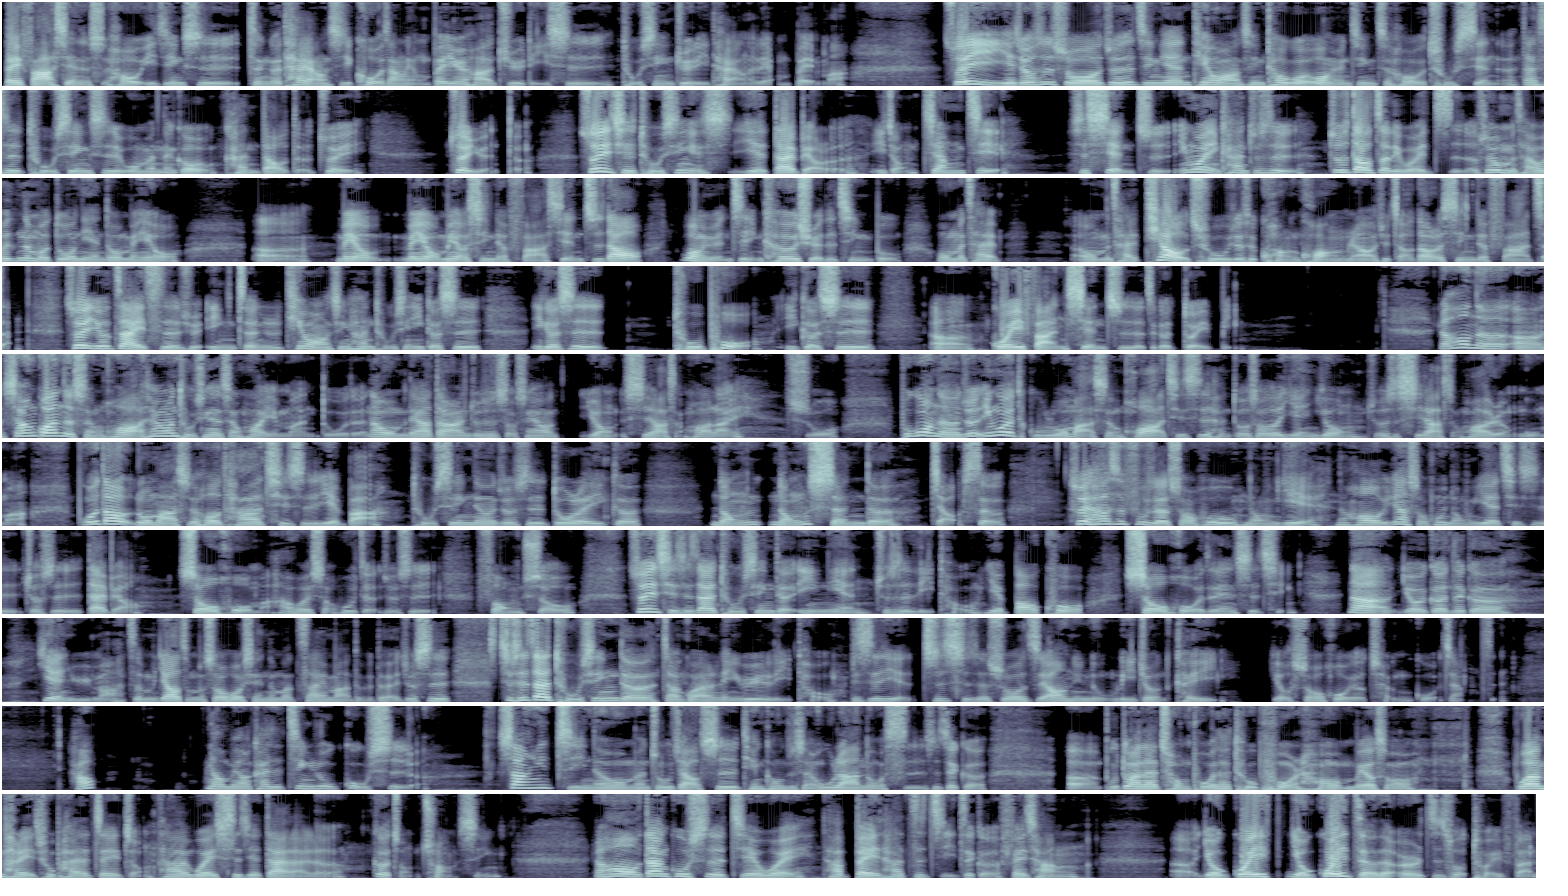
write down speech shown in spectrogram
被发现的时候，已经是整个太阳系扩张两倍，因为它的距离是土星距离太阳的两倍嘛。所以也就是说，就是今天天王星透过望远镜之后出现了，但是土星是我们能够看到的最最远的。所以其实土星也是也代表了一种疆界，是限制。因为你看，就是就是到这里为止了，所以我们才会那么多年都没有呃没有没有没有新的发现，直到望远镜科学的进步，我们才。我们才跳出就是框框，然后去找到了新的发展，所以又再一次的去印证，就是天王星和土星，一个是一个是突破，一个是呃规范限制的这个对比。然后呢，呃，相关的神话，相关土星的神话也蛮多的。那我们等下当然就是首先要用希腊神话来说。不过呢，就是因为古罗马神话其实很多时候都沿用就是希腊神话人物嘛。不过到罗马时候，他其实也把土星呢，就是多了一个农农神的角色，所以他是负责守护农业，然后要守护农业，其实就是代表收获嘛，他会守护着就是丰收。所以其实，在土星的意念就是里头也包括收获这件事情。那有一个这个。谚语嘛，怎么要怎么收获先那么栽嘛，对不对？就是，其实，在土星的掌管领域里头，其实也支持着说，只要你努力就可以有收获、有成果这样子。好，那我们要开始进入故事了。上一集呢，我们主角是天空之神乌拉诺斯，是这个呃不断在冲破、在突破，然后没有什么不按牌理出牌的这一种，他为世界带来了各种创新。然后，但故事的结尾，他被他自己这个非常呃有规有规则的儿子所推翻。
